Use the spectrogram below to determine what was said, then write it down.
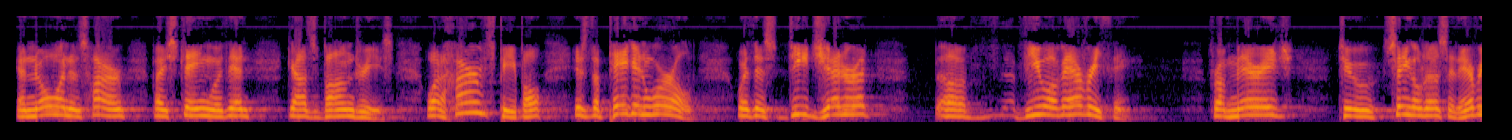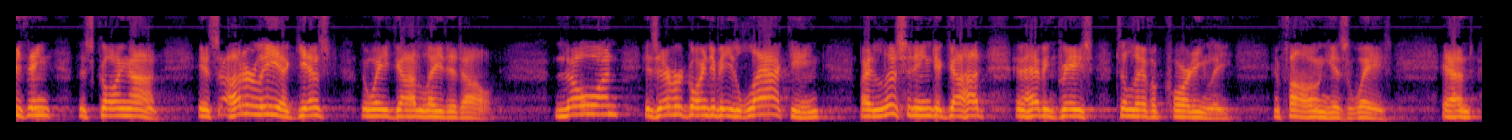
And no one is harmed by staying within God's boundaries. What harms people is the pagan world with this degenerate uh, view of everything, from marriage to singleness and everything that's going on. It's utterly against the way God laid it out. No one is ever going to be lacking by listening to God and having grace to live accordingly and following his ways. And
